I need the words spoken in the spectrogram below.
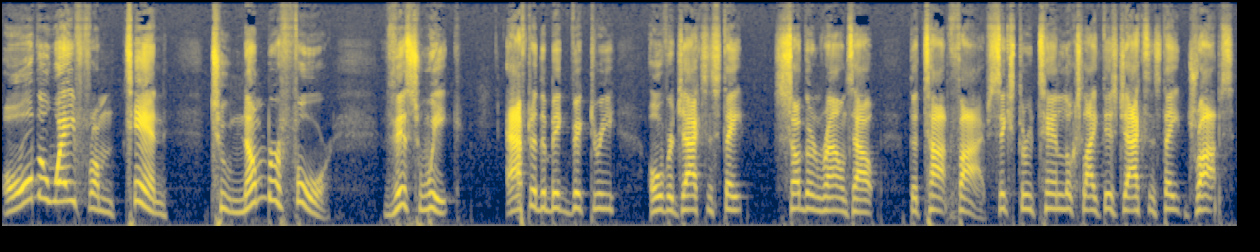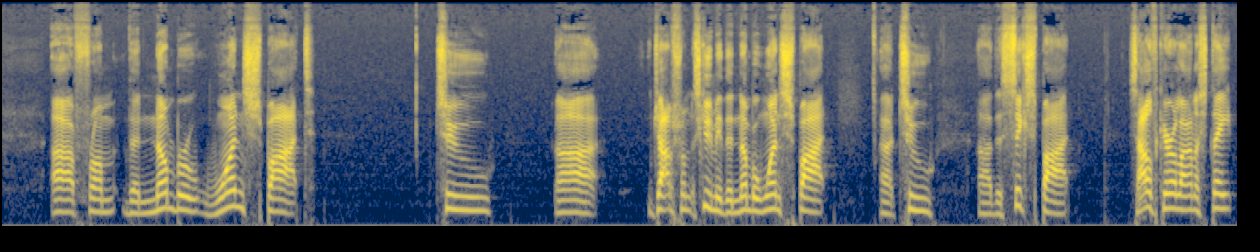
all the way from 10 to number four this week after the big victory over Jackson State Southern rounds out the top five. Six through 10 looks like this. Jackson State drops uh, from the number one spot to, uh, drops from, excuse me, the number one spot uh, to uh, the sixth spot. South Carolina State,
